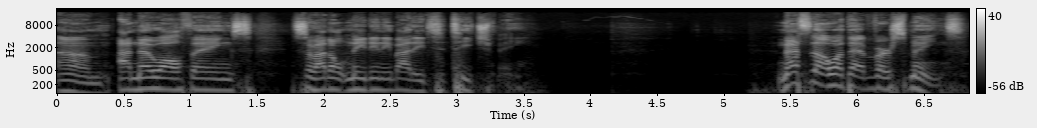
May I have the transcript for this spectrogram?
um, I know all things, so I don't need anybody to teach me. And that's not what that verse means.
